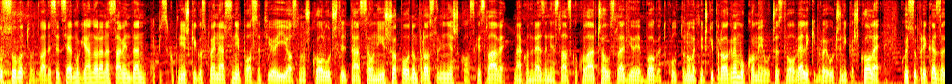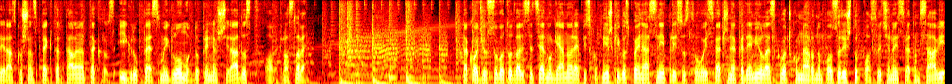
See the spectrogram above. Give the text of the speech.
U subotu, 27. januara na Savindan, episkop Niški gospodin Arsen je posetio i osnovnu školu učitelj Tasa u Nišu, a povodom proslavljenja školske slave. Nakon rezanja slavskog kolača usledio je bogat kulturno-umetnički program u kome je učestvovao veliki broj učenika škole koji su prikazali raskošan spektar talenata kroz igru, pesmu i glumu, doprinevši radost ove proslave. Takođe u subotu 27. januara episkop Niški gospodin Arsenije prisustvovao i svečanoj akademiji u Leskovačkom narodnom pozorištu posvećenoj Svetom Savi,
